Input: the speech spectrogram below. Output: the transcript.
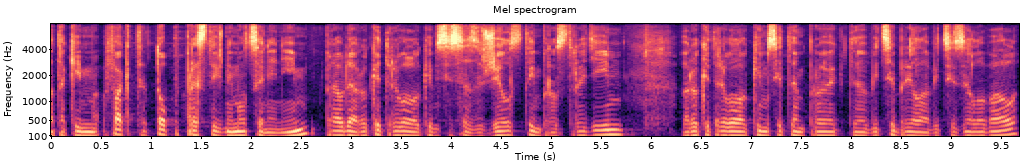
a takým fakt top prestížnym ocenením. Pravda, roky trvalo, keby si sa zžil s tým prostredím Roky trvalo, kým si ten projekt vycibril a vycizeloval.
